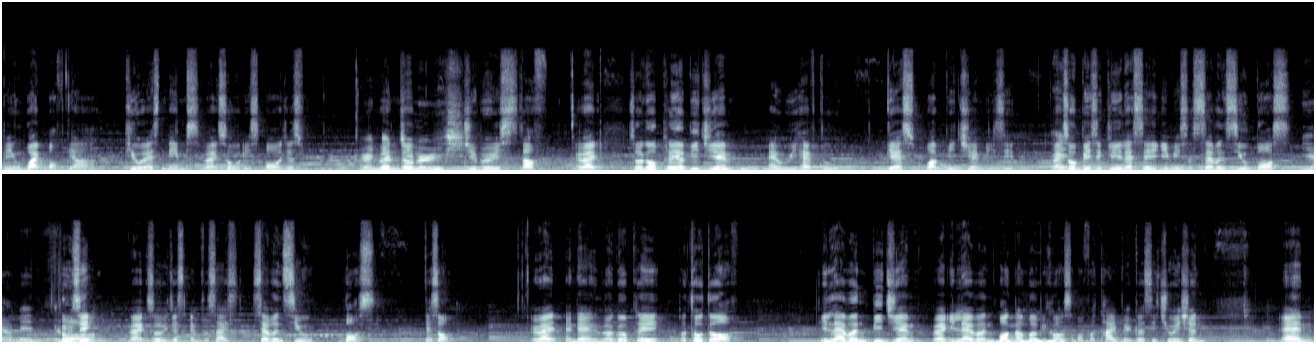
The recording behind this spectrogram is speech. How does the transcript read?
being wiped off their TOS names, right? So it's all just Random, random gibberish. gibberish stuff. Alright, so we're gonna play a BGM and we have to guess what BGM is it. Right, so basically, let's say if it's a seven seal boss yeah, man. music, Oh. right? So we just emphasize seven seal boss. That's all. Alright, and then we're gonna play a total of 11 BGM, right? 11 odd number because of a tiebreaker situation, and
